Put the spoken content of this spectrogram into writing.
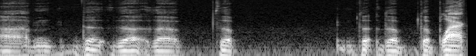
um, the, the, the, the, the, the, the black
